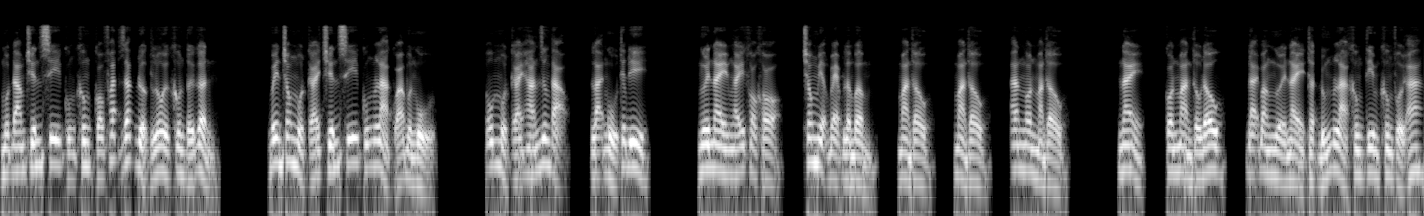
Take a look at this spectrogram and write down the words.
Một đám chiến sĩ cũng không có phát giác được lôi không tới gần. Bên trong một cái chiến sĩ cũng là quá buồn ngủ ôm một cái hán dương tạo, lại ngủ tiếp đi. Người này ngáy khò khò, trong miệng bẹp lầm bầm, màn thầu màn thầu, ăn ngon màn thầu. Này, còn màn thầu đâu? Đại bằng người này thật đúng là không tim không phổi a.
